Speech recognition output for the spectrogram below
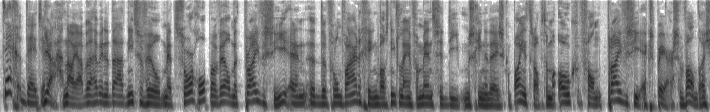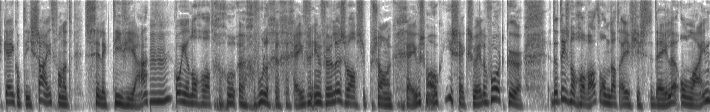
tech-update. Ja, nou ja, we hebben inderdaad niet zoveel met zorg op, maar wel met privacy. En eh, de verontwaardiging was niet alleen van mensen die misschien in deze campagne trapten, maar ook van privacy-experts. Want als je keek op die site van het Selectivia, kon je nog wat eh, gevoelige gegevens invullen, zoals je persoonlijke gegevens, maar ook je seksuele voorkeur. Dat is nogal wat om dat eventjes te delen online.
